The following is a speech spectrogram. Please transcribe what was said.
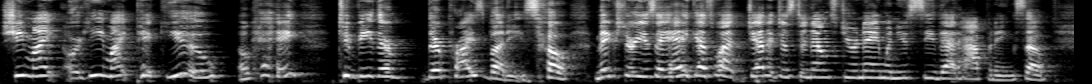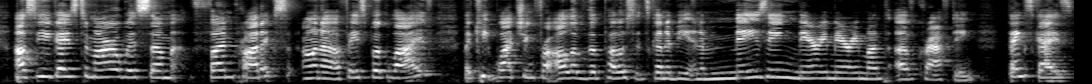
She might or he might pick you, okay, to be their, their prize buddy. So make sure you say, hey, guess what? Janet just announced your name when you see that happening. So I'll see you guys tomorrow with some fun products on a Facebook Live. But keep watching for all of the posts. It's going to be an amazing, merry, merry month of crafting. Thanks, guys.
